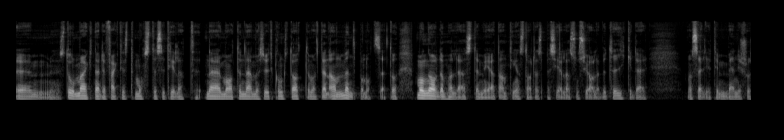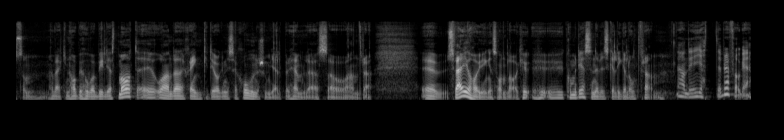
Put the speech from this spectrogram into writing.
um, stormarknader faktiskt måste se till att när maten närmar sig utgångsdatum att den används på något sätt och många av dem har löst det med att antingen starta speciella sociala butiker där man säljer till människor som verkligen har behov av billigast mat eh, och andra skänker till organisationer som hjälper hemlösa och andra. Eh, Sverige har ju ingen sån lag. Hur, hur, hur, kommer det sig när vi ska ligga långt fram? Ja, det är en jättebra fråga.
